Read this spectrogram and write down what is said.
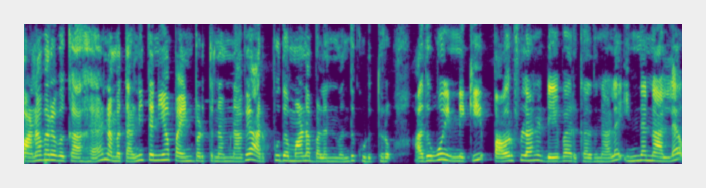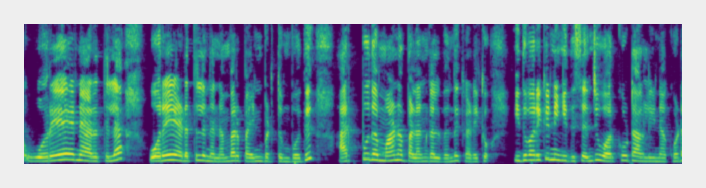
பணவரவுக்காக நம்ம தனித்தனியாக பயன்படுத்தினோம்னாவே அற்புதமான பலன் வந்து கொடுத்துரும். அதுவும் இன்றைக்கி பவர்ஃபுல்லான டேவாக இருக்கிறதுனால இந்த நாளில் ஒரே நேரத்தில் ஒரே இடத்துல இந்த நம்பர் பயன்படுத்தும் போது அற்புதமான பலன்கள் வந்து கிடைக்கும். இது வரைக்கும் நீங்கள் இது செஞ்சு ஒர்க் அவுட் ஆகலைன்னா கூட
